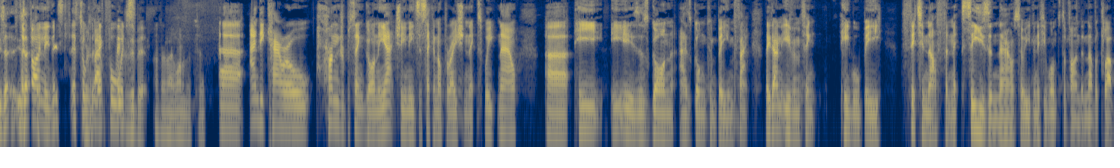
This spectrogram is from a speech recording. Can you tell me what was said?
Is that, is so that finally, let's let's talk Was it about Ex- forwards. Exhibit. I don't know. One of the two. Uh, Andy Carroll, hundred percent gone. He actually needs a second operation next week now. Uh, he he is as gone as gone can be. In fact, they don't even think he will be fit enough for next season now. So even if he wants to find another club,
